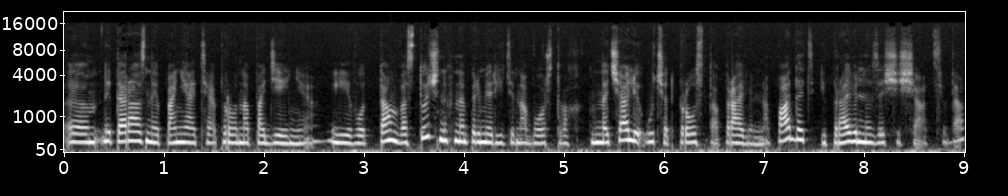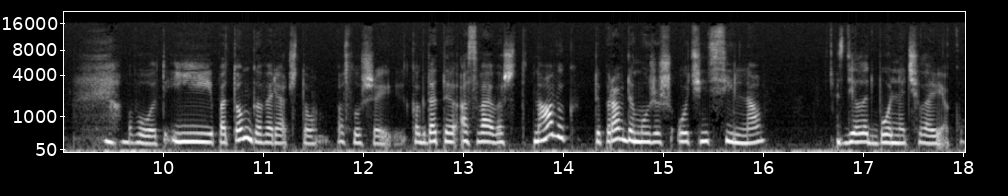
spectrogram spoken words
э, это разные понятия про нападение. И вот там в восточных, например, единоборствах вначале учат просто правильно падать и правильно защищаться. Да? Mm-hmm. Вот. И потом говорят, что, послушай, когда ты осваиваешь этот навык, ты правда можешь очень сильно сделать больно человеку.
